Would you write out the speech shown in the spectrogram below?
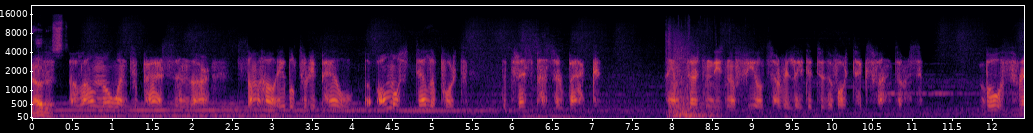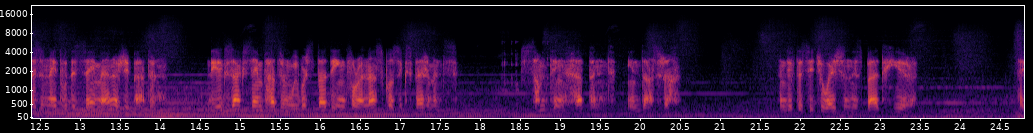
Noticed. allow no one to pass and are somehow able to repel, almost teleport, the trespasser back. I am certain these new fields are related to the Vortex Phantoms. Both resonate with the same energy pattern. The exact same pattern we were studying for Anasko's experiments. Something happened in Dazra. And if the situation is bad here, I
